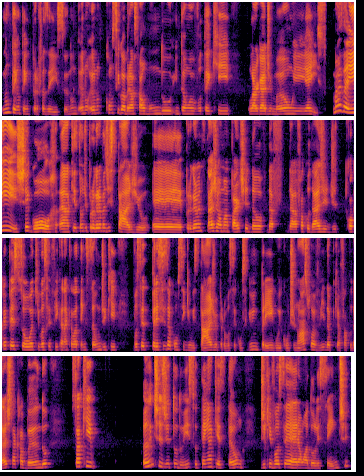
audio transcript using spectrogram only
não tenho tempo para fazer isso. Eu não, eu, não, eu não consigo abraçar o mundo, então eu vou ter que largar de mão e é isso. Mas aí chegou a questão de programa de estágio. É, programa de estágio é uma parte do, da, da faculdade de qualquer pessoa que você fica naquela tensão de que você precisa conseguir um estágio para você conseguir um emprego e continuar a sua vida porque a faculdade está acabando. Só que antes de tudo isso, tem a questão de que você era um adolescente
